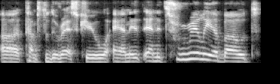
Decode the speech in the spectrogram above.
uh, comes to the rescue, and it and it's really about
